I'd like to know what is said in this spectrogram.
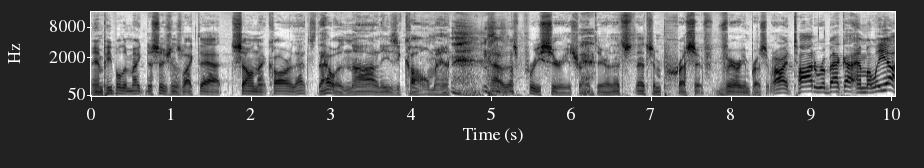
Man, people that make decisions like that, selling that car, that's that was not an easy call, man. that, that's pretty serious right there. That's that's impressive. Very impressive. All right, Todd, Rebecca, and Malia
